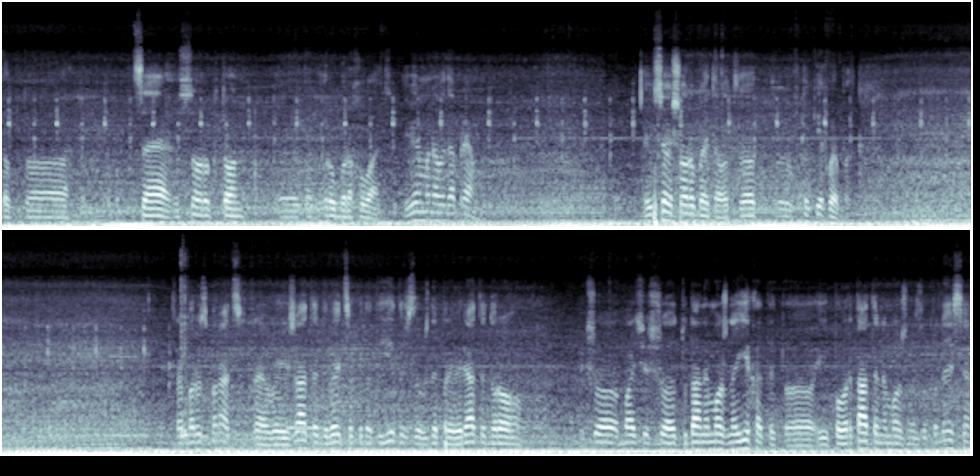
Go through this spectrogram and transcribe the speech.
Тобто це 40 тонн, е, так грубо рахувати. І він мене веде прямо. І все, що робити от, от, в таких випадках. Треба розбиратися, треба виїжджати, дивитися, куди ти їдеш, завжди перевіряти дорогу. Якщо бачиш, що туди не можна їхати, то і повертати не можна, зупинися.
